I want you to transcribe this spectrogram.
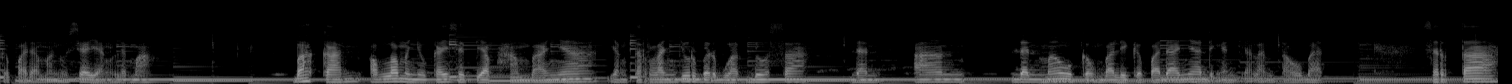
kepada manusia yang lemah. Bahkan Allah menyukai setiap hambanya yang terlanjur berbuat dosa dan an dan mau kembali kepadanya dengan jalan taubat serta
